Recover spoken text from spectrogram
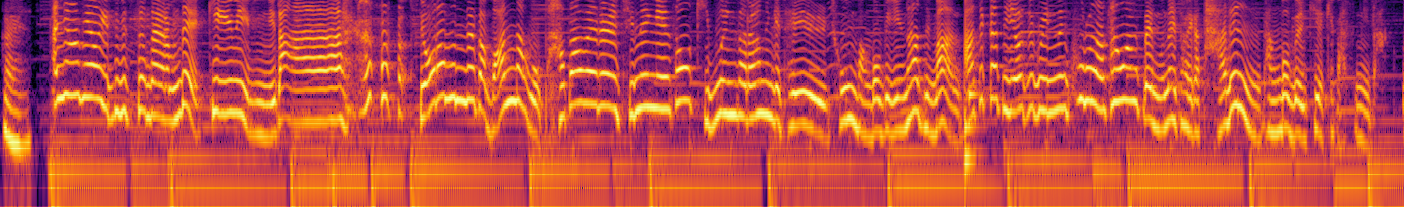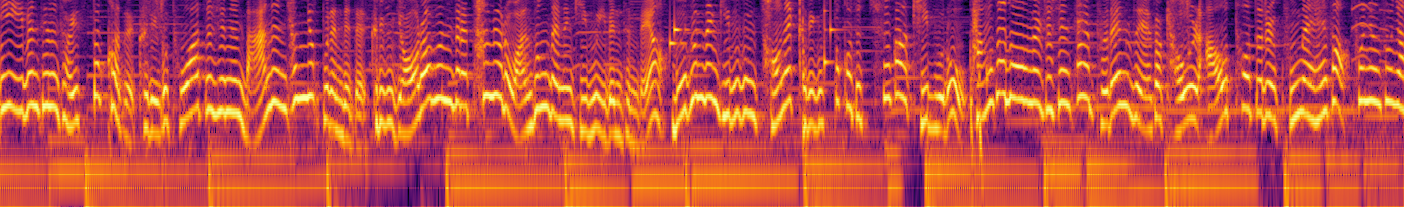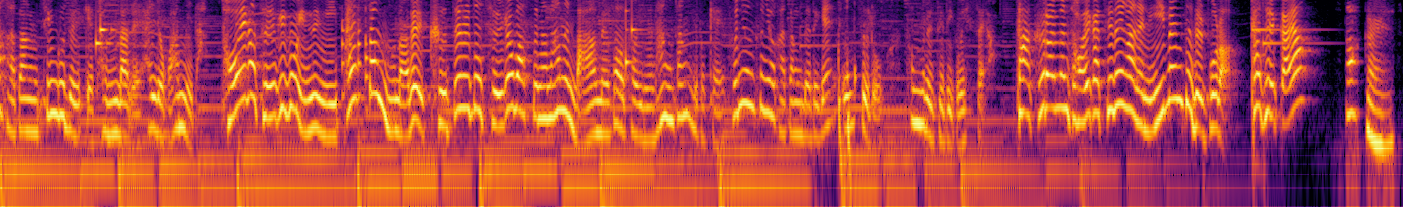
Stalkers. 안녕하세요 유튜브 시청자 여러분들 김희입니다 여러분들과 만나고 바자회를 진행해서 기부 행사를 하는 게 제일 좋은 방법이긴 하지만 아직까지 이어지고 있는 코로나 상황 때문에 저희가 다른 방법을 기획해봤습니다. 이 이벤트는 저희 스토커즈 그리고 도와주시는 많은 협력 브랜드들 그리고 여러분들의 참여로 완성되는 기부 이벤트인데요. 모금된 기부금 전액 그리고 스토커즈 추가 기부로 장소 도움을 주신 세 브랜드에서 겨울 아우터들을 구매해서 소년소녀 가장 친구들께 전달을 하려고 합니다. 저희가 즐기고 있는 이 패션 문화를 그들도 즐겨봤으면 하는 마음 에서 저희는 항상 이렇게 소년소녀 가장들에게 옷으로 선물을 드리고 있어요. 자, 그러면 저희가 진행하는 이벤트들 보러 가실까요? Stalkers.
